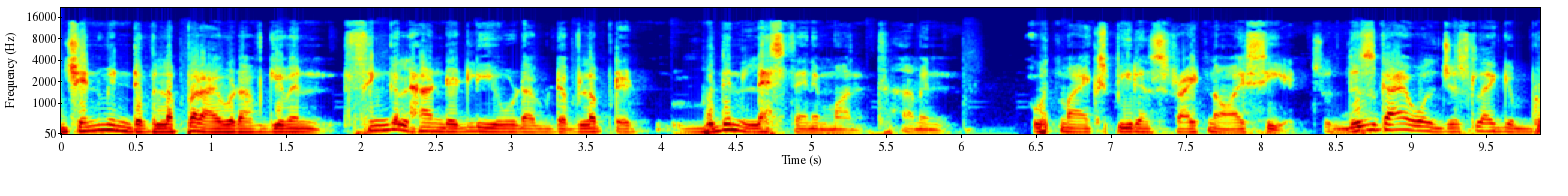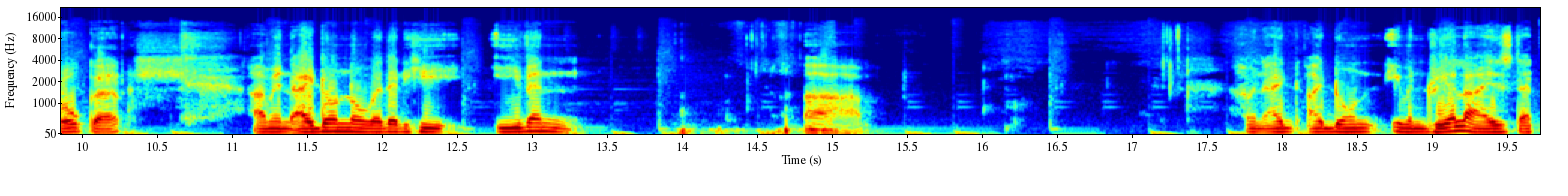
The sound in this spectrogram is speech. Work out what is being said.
genuine developer I would have given single handedly, you would have developed it within less than a month. I mean, with my experience right now, I see it. So this guy was just like a broker. I mean, I don't know whether he even. Uh, I mean, I, I don't even realize that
